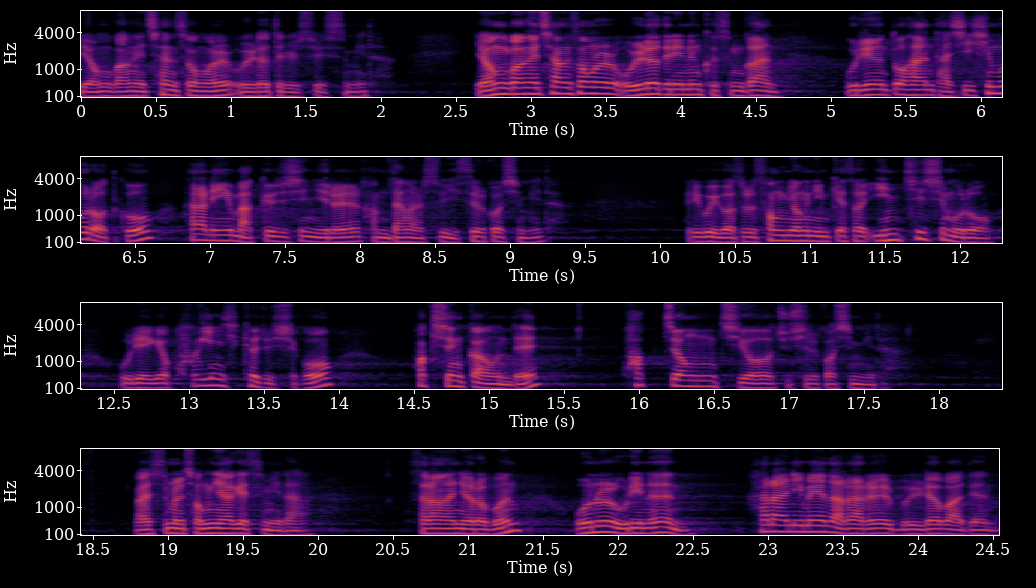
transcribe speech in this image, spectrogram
영광의 찬송을 올려드릴 수 있습니다. 영광의 찬송을 올려드리는 그 순간 우리는 또한 다시 힘을 얻고 하나님이 맡겨주신 일을 감당할 수 있을 것입니다. 그리고 이것을 성령님께서 인치심으로 우리에게 확인시켜 주시고 확신 가운데 확정 지어 주실 것입니다. 말씀을 정리하겠습니다. 사랑하는 여러분, 오늘 우리는 하나님의 나라를 물려받은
